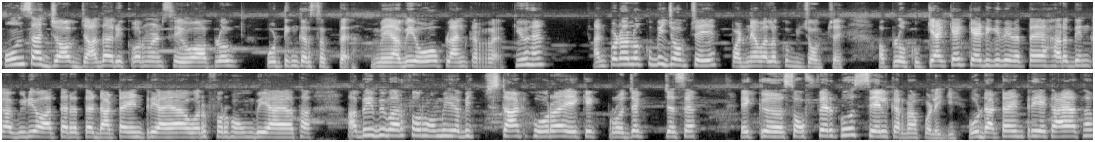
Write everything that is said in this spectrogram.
कौन सा जॉब ज़्यादा रिक्वायरमेंट्स है वो आप लोग वोटिंग कर सकते हैं। मैं अभी वो प्लान कर रहा है। क्यों है? अनपढ़ वालों को भी जॉब चाहिए, पढ़ने वालों को भी जॉब चाहिए। आप लोग को क्या क्या कैटेगरी रहता है? हर दिन का वीडियो आता रहता है डाटा एंट्री आया वर्क फॉर होम भी आया था। अभी भी वर्क फॉर होम ही अभी स्टार्ट हो रहा है एक एक प्रोजेक्ट जैसे एक सॉफ्टवेयर को सेल करना पड़ेगी। वो डाटा एंट्री एक आया था।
